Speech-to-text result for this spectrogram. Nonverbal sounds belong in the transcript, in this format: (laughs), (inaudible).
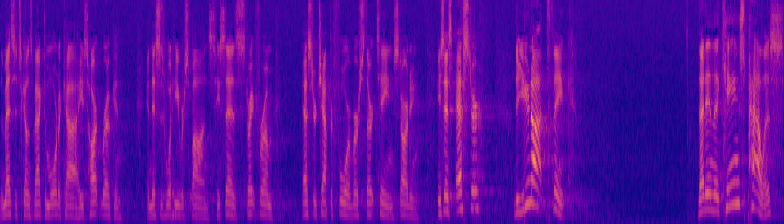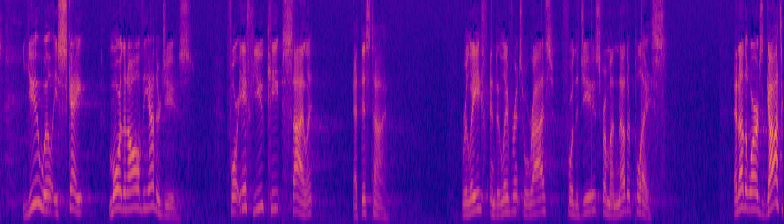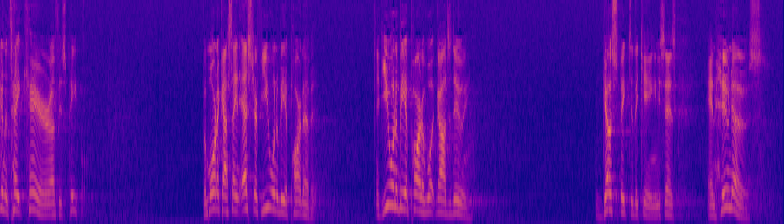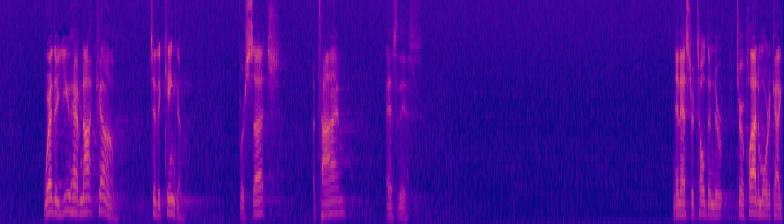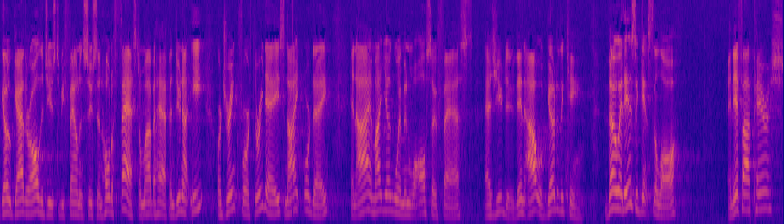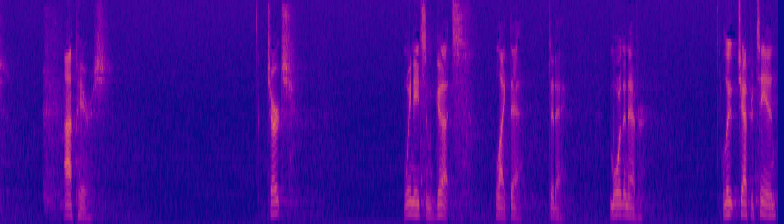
The message comes back to Mordecai. He's heartbroken. And this is what he responds. He says, straight from Esther chapter 4, verse 13, starting. He says, Esther, do you not think that in the king's palace you will escape more than all the other Jews. For if you keep silent at this time, relief and deliverance will rise for the Jews from another place. In other words, God's going to take care of his people. But Mordecai saying, Esther, if you want to be a part of it, if you want to be a part of what God's doing, go speak to the king. And he says, and who knows whether you have not come to the kingdom for such a time as this? Then Esther told them to, to reply to Mordecai Go, gather all the Jews to be found in Susa, and hold a fast on my behalf, and do not eat or drink for three days, night or day. And I and my young women will also fast as you do. Then I will go to the king though it is against the law, and if I perish, I perish. Church, we need some guts like that today, more than ever. Luke chapter 10,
